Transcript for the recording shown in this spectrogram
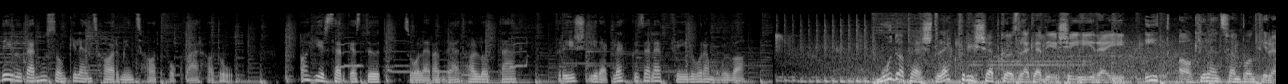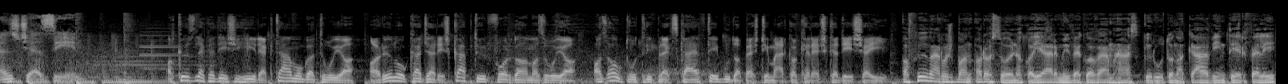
délután 29-36 fok várható. A hírszerkesztőt Szóler Andrát hallották, friss hírek legközelebb fél óra múlva. Budapest legfrissebb közlekedési hírei, itt a 90.9 jazz a közlekedési hírek támogatója, a Renault Kadjar és Captur forgalmazója, az Autotriplex Kft. Budapesti márka kereskedései. A fővárosban arra szólnak a járművek a Vámház körúton a Kálvin tér felé,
